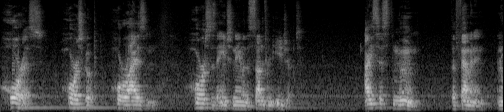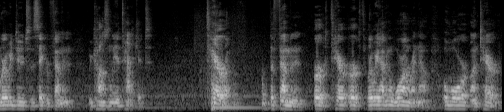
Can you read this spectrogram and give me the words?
Horus, horoscope, horizon. Horus is the ancient name of the sun from Egypt. Isis, the moon, the feminine. And what do we do to the sacred feminine? We constantly attack it. Terra, the feminine, earth, terror, earth. What are we having a war on right now? A war on terror.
